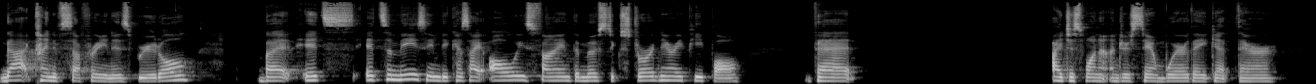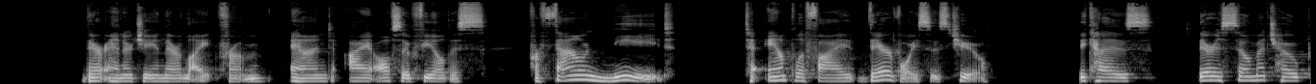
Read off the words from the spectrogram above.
That kind of suffering is brutal, but it's it's amazing because I always find the most extraordinary people that I just want to understand where they get their their energy and their light from and I also feel this profound need to amplify their voices too, because there is so much hope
